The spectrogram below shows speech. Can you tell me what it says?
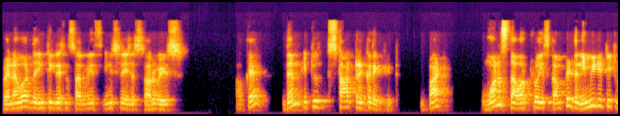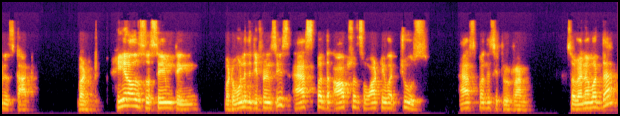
Whenever the integration service initializes service, okay, then it will start triggering it. But once the workflow is complete, then immediately it will start. But here also the same thing, but only the difference is as per the options, whatever choose, as per this it will run. So whenever the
